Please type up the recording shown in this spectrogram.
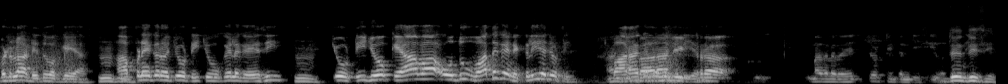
ਬਡਲਾਡੇ ਤੋਂ ਅੱਗੇ ਆ। ਆਪਣੇ ਘਰੋਂ ਝੋਟੀ ਚੋ ਕੇ ਲਗਾਏ ਸੀ। ਝੋਟੀ ਜੋ ਕਿਹਾ ਵਾ ਉਦੋਂ ਵੱਧ ਕੇ ਨਿਕਲੀ ਆ ਝੋਟੀ। 12 ਕਿਲੋ 12 ਨਿਕਲੀ ਆ। ਲੀਟਰ ਮਤਲਬ ਇਹ ਝੋਟੀ ਦਿੰਦੀ ਸੀ। ਦਿੰਦੀ ਸੀ।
